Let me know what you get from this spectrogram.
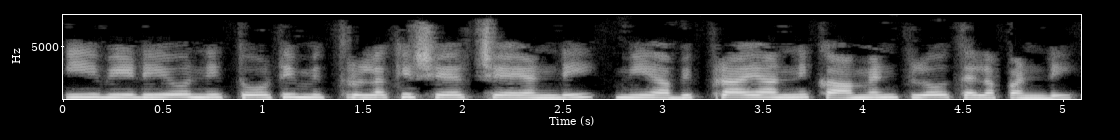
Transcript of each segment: ఈ వీడియోని తోటి మిత్రులకి షేర్ చేయండి. మీ అభిప్రాయాన్ని కామెంట్లో తెలపండి.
